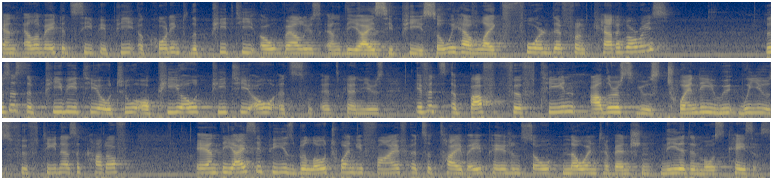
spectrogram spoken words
and elevated CPP according to the PTO values and the ICP. So we have like four different categories. This is the PBTO2 or PO, PTO, it's, it can use, if it's above 15, others use 20, we, we use 15 as a cutoff. And the ICP is below 25, it's a type A patient, so no intervention needed in most cases.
